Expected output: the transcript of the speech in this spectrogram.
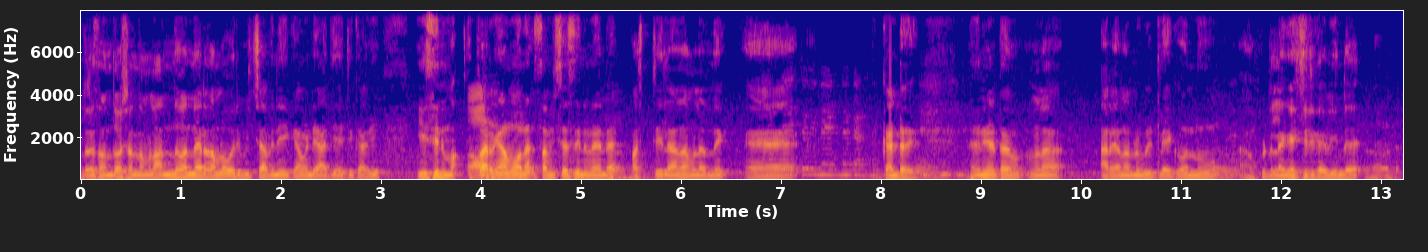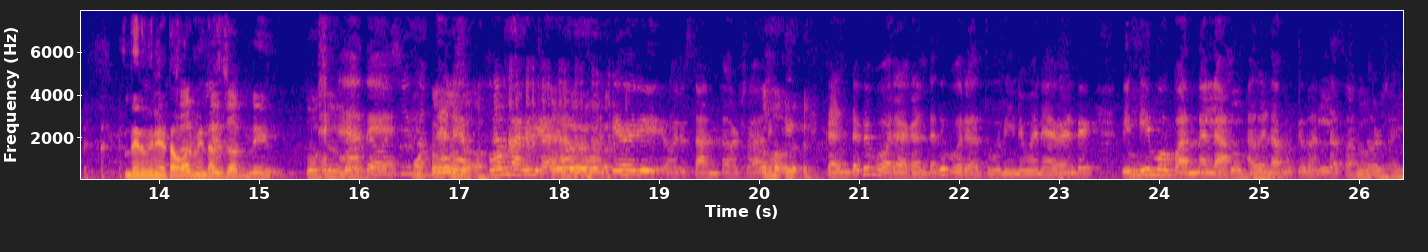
വളരെ സന്തോഷം. നമ്മൾ അന്ന് വന്നേരം നമ്മൾ ഒരുമിച്ച് അഭിനയിക്കാൻ വേണ്ടി ആദ്യമായിട്ട് കഴി ഈ സിനിമ. ഇപ്പം ഇറങ്ങാൻ പോകുന്ന സംശയ സിനിമേന്റെ ഫസ്റ്റിലാണ് നമ്മളന്ന് കണ്ടത്. അതിനേട്ടം നമ്മളെ അറിയാൻ പറഞ്ഞു വീട്ടിലേക്ക് വന്നു. ഫുഡെല്ലാം കഴിച്ചിട്ട് കവിന്റെ എന്തായാലും വിനേട്ട ഓർമ്മയുണ്ടോ? എപ്പോഴും പറയാ ഒരു ഒരു സന്തോഷമാണ് കണ്ടത് പോരാ കണ്ടത് പോരാ തോന്നിന് മോനെ. അതുകൊണ്ട് പിന്നെയും മോൻ വന്നല്ല. അതുകൊണ്ട് നമുക്ക് നല്ല സന്തോഷമായി.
